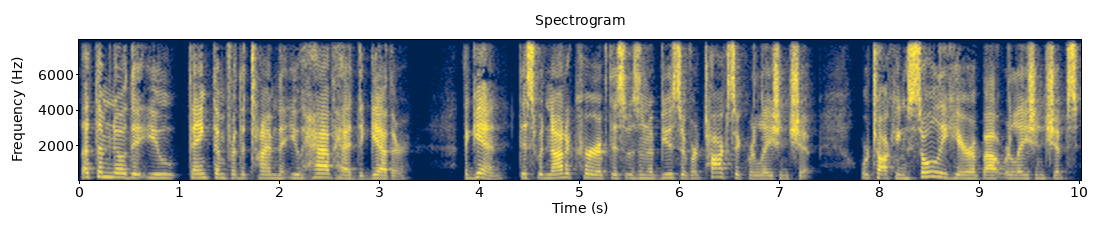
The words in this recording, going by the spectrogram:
Let them know that you thank them for the time that you have had together Again, this would not occur if this was an abusive or toxic relationship. We're talking solely here about relationships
